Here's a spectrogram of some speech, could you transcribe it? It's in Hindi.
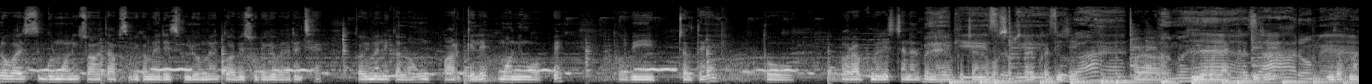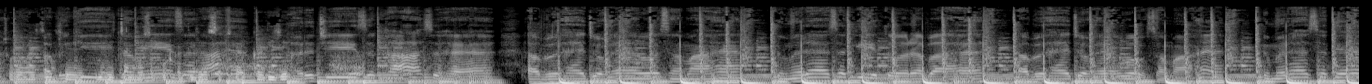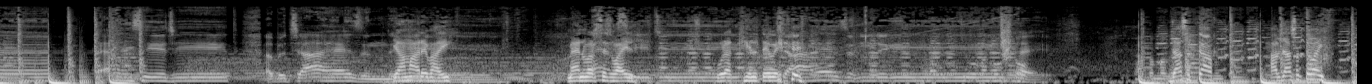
हेलो गाइस गुड मॉर्निंग स्वागत है आप सभी का मेरे इस वीडियो में। तो अभी सुबह के बज रहे छः तो अभी मैं निकल रहा हूँ पार्क के लिए मॉर्निंग वॉक पे। तो अभी चलते हैं। तो और आप मेरे इस चैनल पे नए हैं तो चैनल को सब्सक्राइब कर दीजिए और वीडियो को लाइक कर दीजिए। प्लीज़ अपना छोटा भाई सबसे मेरे चैनल को सपोर्ट कर दीजिए सब्सक्राइब कर दीजिए। हर चीज़ खास है। अब है जो है वो समा है। तुम रह सकी तो रबा है। अब है जो है वो समा है। तुम रह सके ऐसी जीत। अब चाहे ज़िंदगी। ये हमारे भाई मैन वर्सेस वाइल्ड पूरा खेलते हुए। है। जा सकते हैं आप। आप जा सकते हो भाई।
